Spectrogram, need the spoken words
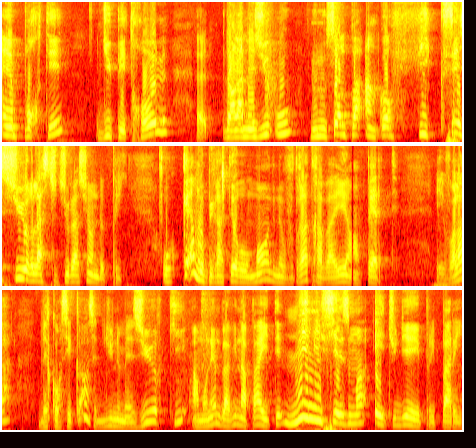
importer du pétrole euh, dans la mesure où nous ne sommes pas encore fixés sur la structuration de prix. Aucun opérateur au monde ne voudra travailler en perte. Et voilà les conséquences d'une mesure qui, à mon humble avis, n'a pas été minutieusement étudiée et préparée.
